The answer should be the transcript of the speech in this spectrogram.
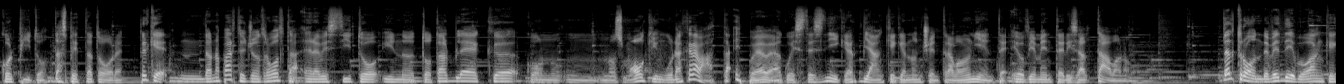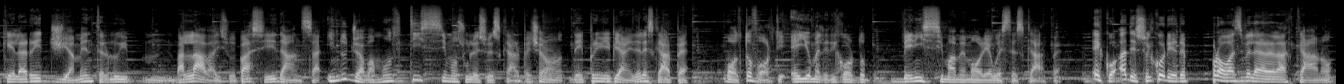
colpito da spettatore. Perché da una parte John Travolta era vestito in total black, con un, uno smoking, una cravatta, e poi aveva queste sneaker bianche che non c'entravano niente e ovviamente risaltavano. D'altronde vedevo anche che la regia, mentre lui ballava i suoi passi di danza, indugiava moltissimo sulle sue scarpe. C'erano dei primi piani delle scarpe molto forti e io me le ricordo benissimo a memoria queste scarpe. Ecco, adesso il Corriere prova a svelare l'arcano.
